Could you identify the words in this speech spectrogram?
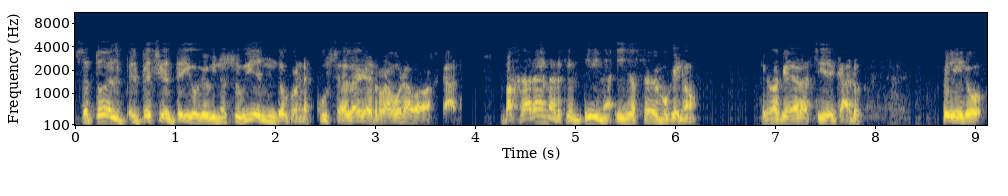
O sea, todo el, precio del trigo que vino subiendo con la excusa de la guerra ahora va a bajar. Bajará en Argentina y ya sabemos que no, que va a quedar así de caro. Pero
